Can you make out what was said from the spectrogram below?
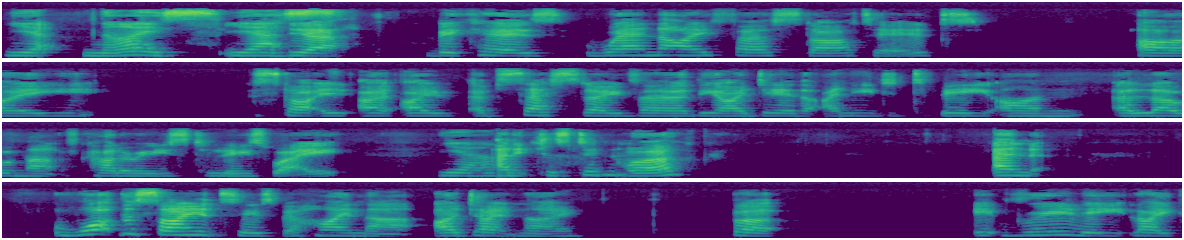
Yeah, nice. Yes. Yeah, because when I first started, I started I, I obsessed over the idea that I needed to be on a low amount of calories to lose weight yeah. And it just didn't work. And what the science is behind that, I don't know. But it really like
